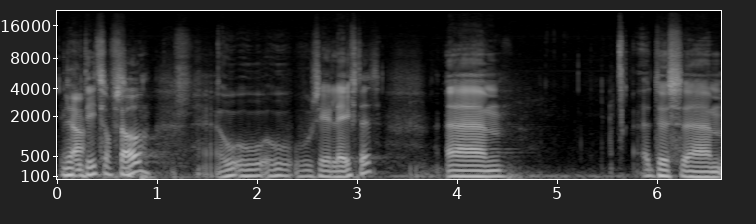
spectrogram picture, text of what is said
ik Ja. iets of zo. Eh, hoe, hoe, hoe, hoezeer leeft het? Ehm, dus, ehm,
